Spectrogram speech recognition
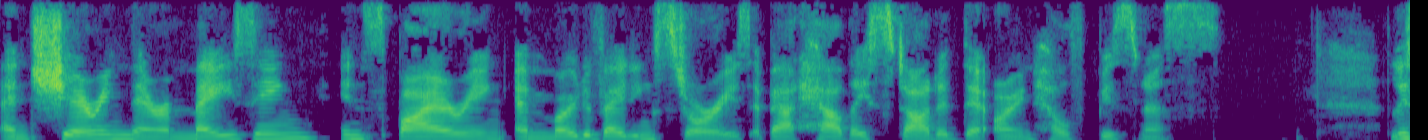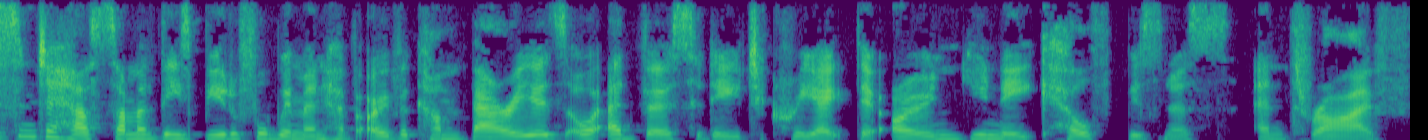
and sharing their amazing, inspiring, and motivating stories about how they started their own health business. Listen to how some of these beautiful women have overcome barriers or adversity to create their own unique health business and thrive.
